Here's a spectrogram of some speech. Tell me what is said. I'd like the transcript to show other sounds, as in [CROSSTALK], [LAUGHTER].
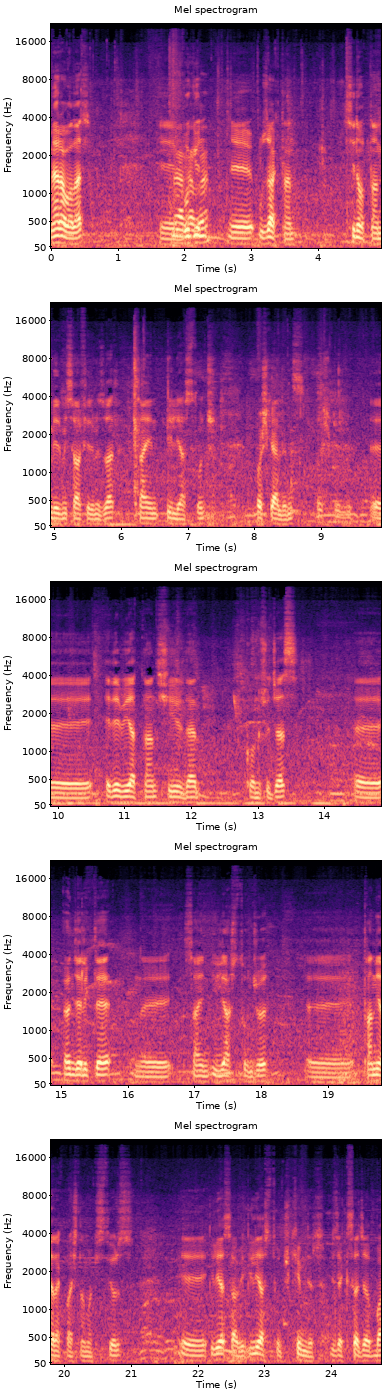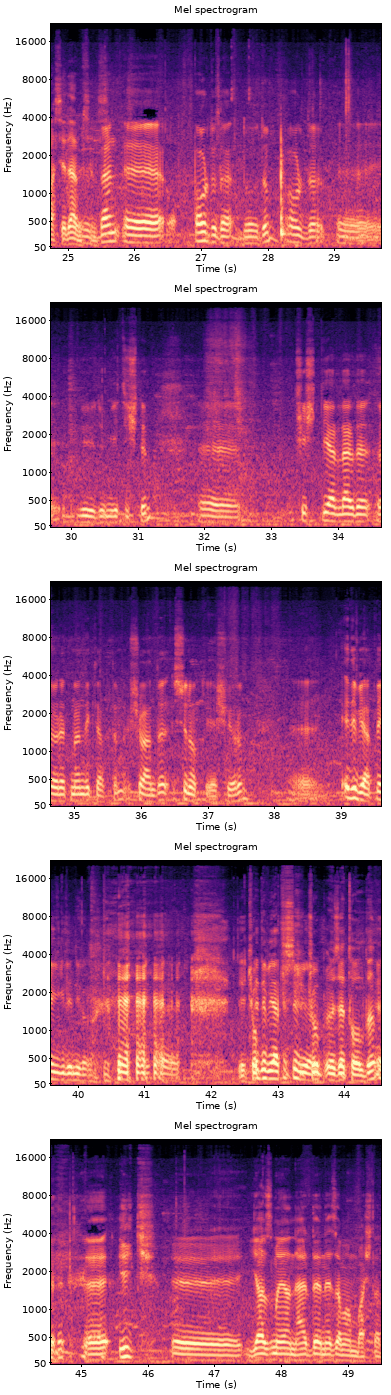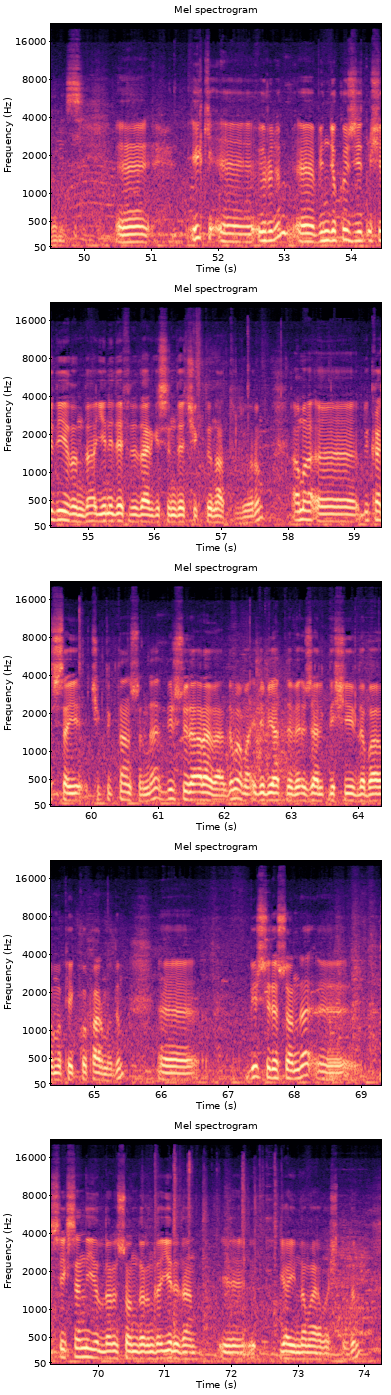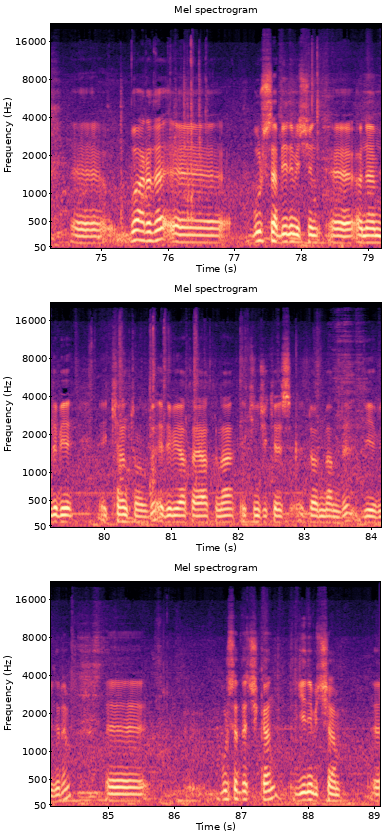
Merhabalar. Ee, Merhaba. Bugün e, uzaktan Sinop'tan bir misafirimiz var. Sayın İlyas Tunç. Hoş geldiniz. Hoş bulduk. Ee, edebiyattan, şiirden konuşacağız. Ee, öncelikle e, Sayın İlyas Tunç'u e, tanıyarak başlamak istiyoruz. Ee, İlyas abi, İlyas Tunç kimdir? Bize kısaca bahseder misiniz? Ben e, Ordu'da doğdum. Orada e, büyüdüm, yetiştim. E, çeşitli yerlerde öğretmenlik yaptım. Şu anda Sinop'ta yaşıyorum. E, edebiyatla ilgileniyorum. [LAUGHS] evet, Ee, Çok edebiyatı seviyorum. Çok özet oldu. Ee, [LAUGHS] ilk e, yazmaya nerede, ne zaman başladınız? Ee, ilk e, ürünüm e, 1977 yılında Yeni Defne dergisinde çıktığını hatırlıyorum. Ama e, birkaç sayı çıktıktan sonra bir süre ara verdim ama edebiyatla ve özellikle şiirle bağımı pek koparmadım. E, bir süre sonra e, 80'li yılların sonlarında yeniden e, yayınlamaya başladım. E, bu arada e, Bursa benim için e, önemli bir kent oldu. Edebiyat hayatına ikinci kez dönmemde diyebilirim. E, Bursa'da çıkan Yeni Biçem, e,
